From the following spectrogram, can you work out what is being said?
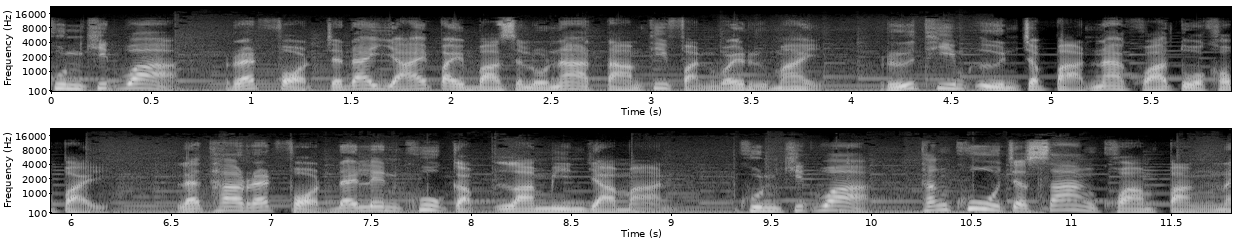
คุณคิดว่าแรดฟอร์ดจะได้ย้ายไปบาร์เซโลนาตามที่ฝันไว้หรือไม่ หรือทีมอื่นจะปาดหน้าคว้าตัวเขาไป และถ้าแรดฟอร์ดได้เล่นคู่กับลามีนยามาน คุณคิดว่าทั้งคู่จะสร้างความปังใน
